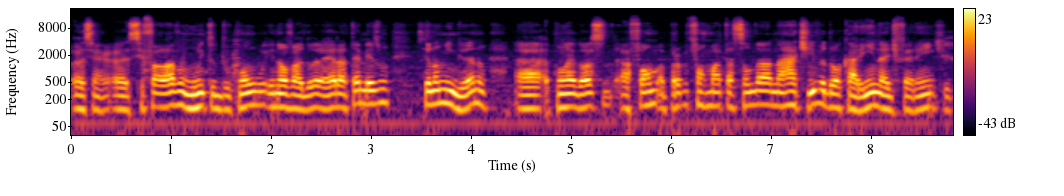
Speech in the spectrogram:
assim, uh, se falava muito do quão inovadora era, até mesmo, se eu não me engano, uh, com o negócio, a, forma, a própria formatação da narrativa do Ocarina é diferente.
